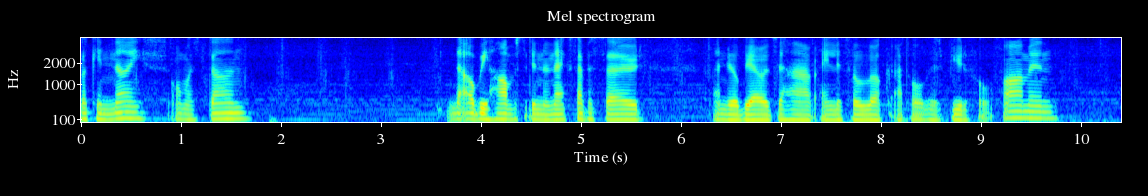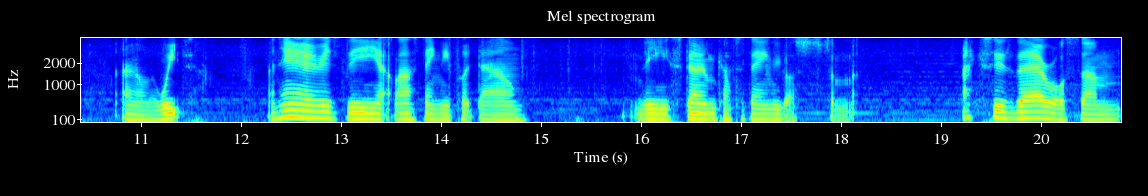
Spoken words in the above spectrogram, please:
looking nice, almost done. That'll be harvested in the next episode. And you'll be able to have a little look at all this beautiful farming. And all the wheat. And here is the last thing we put down the stone cutter thing. We've got some axes there, or some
